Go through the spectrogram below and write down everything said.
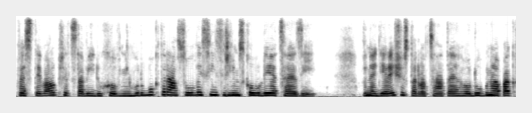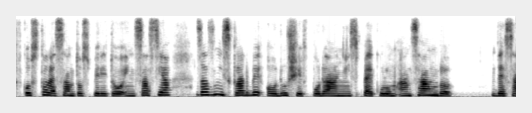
Festival představí duchovní hudbu, která souvisí s římskou diecézí. V neděli 26. dubna pak v kostele Santo Spirito in Sasia zazní skladby o duši v podání Speculum Ensemble. 10.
